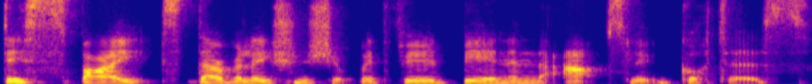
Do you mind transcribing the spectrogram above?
despite their relationship with food being in the absolute gutters.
